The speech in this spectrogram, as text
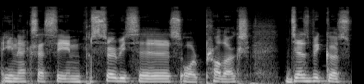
in accessing services or products just because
